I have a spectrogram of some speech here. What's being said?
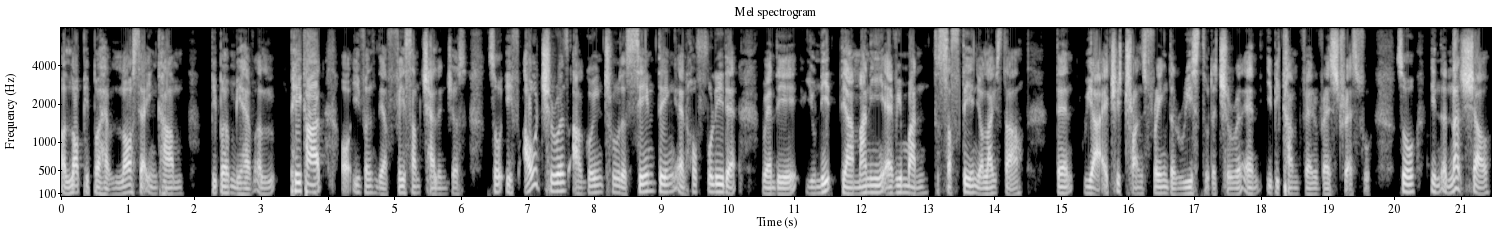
A lot of people have lost their income. People may have a pay cut or even they have faced some challenges. So if our children are going through the same thing and hopefully that when they you need their money every month to sustain your lifestyle, then we are actually transferring the risk to the children and it becomes very, very stressful. So in a nutshell,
